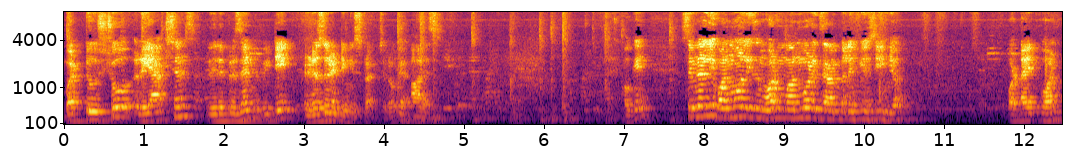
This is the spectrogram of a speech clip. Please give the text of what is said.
but to show reactions, we represent, we take resonating structure, okay, RS. Okay. Similarly, one more is one, one more example if you see here for type 1.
